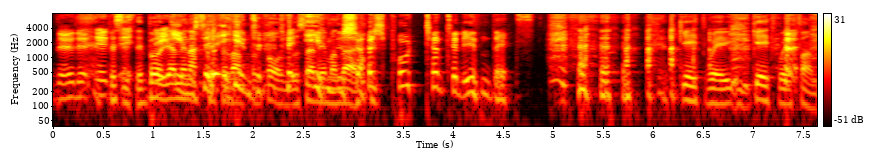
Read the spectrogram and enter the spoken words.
Det, det, precis, det börjar med en aktiv förvaltad fond och sen är man där. Inkörsporten till index. Gateway, gateway fund.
